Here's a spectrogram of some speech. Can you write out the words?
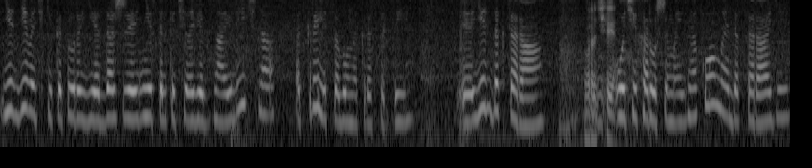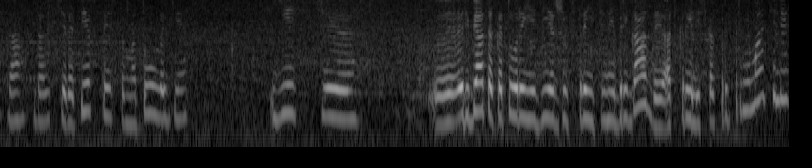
Есть девочки, которые даже несколько человек знаю лично, открыли салоны красоты. Э, Есть доктора, Врачи? очень хорошие мои знакомые, доктора есть, да, да, терапевты, стоматологи. Есть э, э, ребята, которые держат строительные бригады, открылись как предприниматели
